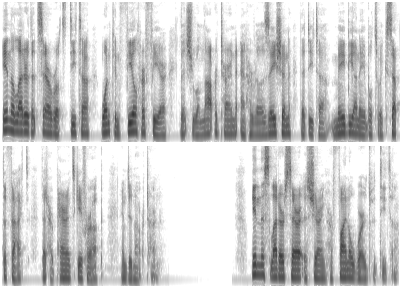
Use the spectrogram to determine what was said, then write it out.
In the letter that Sarah wrote to Dita, one can feel her fear that she will not return and her realization that Dita may be unable to accept the fact that her parents gave her up and did not return. In this letter, Sarah is sharing her final words with Dita.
